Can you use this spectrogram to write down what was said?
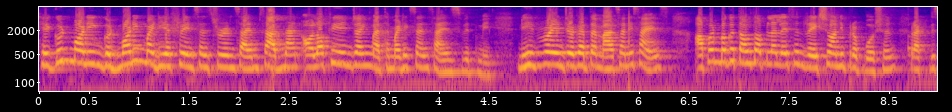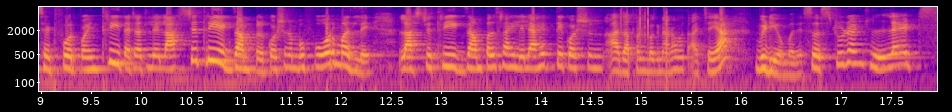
Hey, good morning, good morning, my dear friends and students. I am Sadhna and all of you enjoying mathematics and science with me. नेहमी enjoy करता maths आणि science आपण बघत आहोत आपला lesson ratio आणि proportion practice eight four point three त्याच्यातले लास्टचे थ्री एक्झाम्पल क्वेश्चन नंबर फोरमधले लास्टचे थ्री एक्झाम्पल्स राहिलेले आहेत. ते क्वेश्चन आज आपण बघणार आहोत आजच्या या व्हिडिओमध्ये so student let's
